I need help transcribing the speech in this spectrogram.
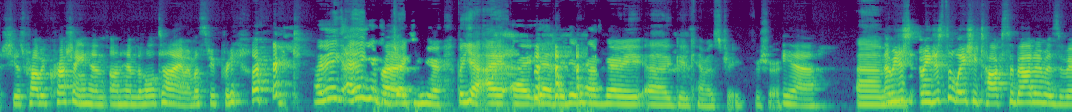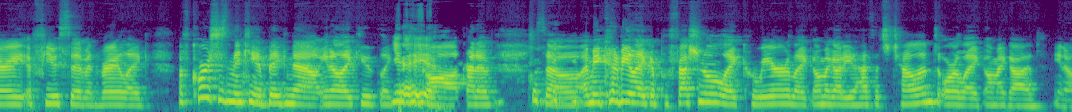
she was probably crushing him on him the whole time. It must be pretty hard. I think I think you're But- projecting here, but yeah, I, I yeah they did have very uh, good chemistry for sure. yeah. Um, I mean, just I mean, just the way she talks about him is very effusive and very like. Of course, he's making it big now. You know, like he's like Yeah, yeah. kind of. So I mean, it could be like a professional like career, like oh my god, he has such talent, or like oh my god, you know,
